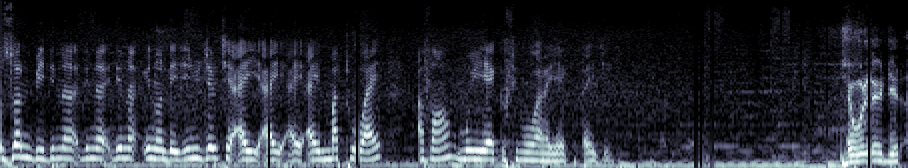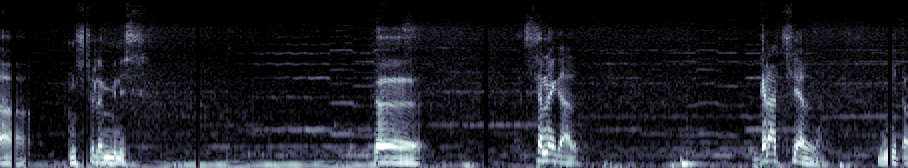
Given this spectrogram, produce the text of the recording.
zone bi dina dina dina inondé yi ñu jël ci ay ay ay avant muy yegg fi mu war a ji Je voulais dire à monsieur le ministre que Sénégal gratte-ciel la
